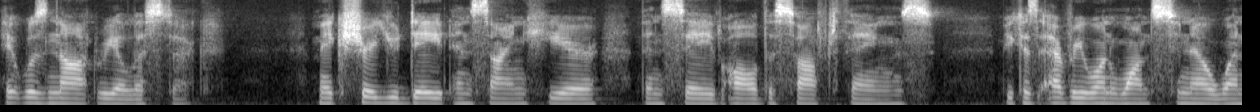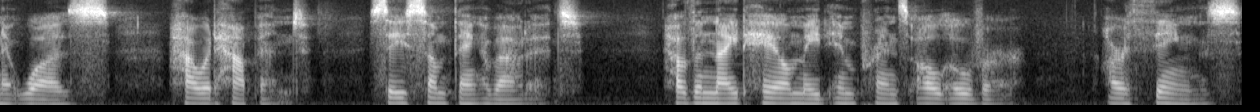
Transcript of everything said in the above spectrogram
It was not realistic. Make sure you date and sign here, then save all the soft things, because everyone wants to know when it was, how it happened, say something about it. How the night hail made imprints all over our things,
